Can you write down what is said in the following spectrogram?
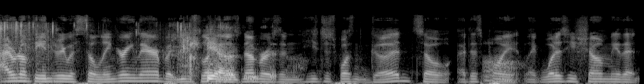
I don't know if the injury was still lingering there, but you just look Yeah, at those numbers, and he just wasn't good. So at this point, uh-huh. like, what has he shown me that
